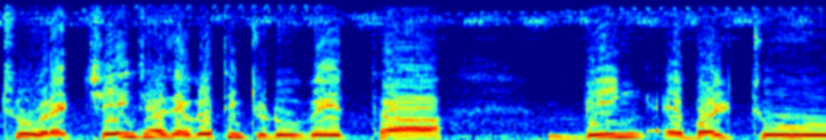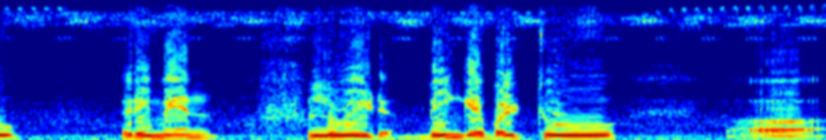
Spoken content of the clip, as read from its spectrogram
true right? Change has everything to do with uh, being able to remain fluid being able to uh,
